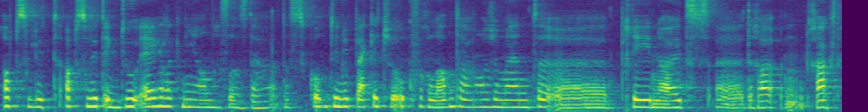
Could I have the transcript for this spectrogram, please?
absoluut, absoluut. Ik doe eigenlijk niet anders dan dat. Dat is continu package, ook voor landarrangementen, eh pre-nights, eh dra- erachter.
